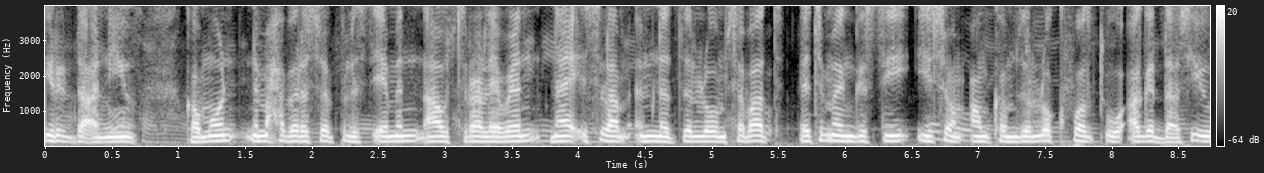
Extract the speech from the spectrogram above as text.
ይርድኣኒ እዩ፣ ከምኡውን ንማሕበረሰብ ፍልስጤምን ንኣውስትራልያውያን ናይ እስላም እምነት ዘለዎም ሰባት እቲ መንግስቲ ይሰምዖም ከም ዘሎ ክፈልጡ ኣገዳሲ እዩ።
